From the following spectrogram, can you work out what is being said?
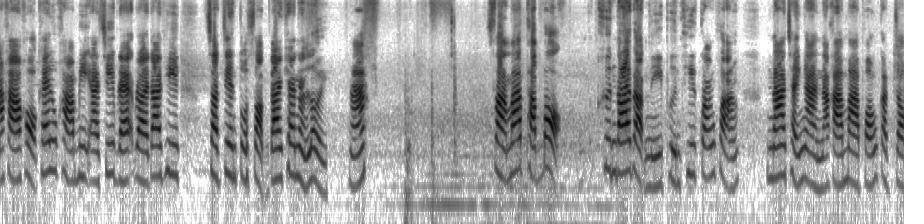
นะคะ ขอแค่ลูกค้ามีอาชีพและรายได้ที่ชัดเจนตรวจสอบได้แค่นั้นเลยนะสามารถพับเบาะขึ้นได้แบบนี้พื้นที่กว้างขวางน่าใช้งานนะคะ มาพร้อมกับจอ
